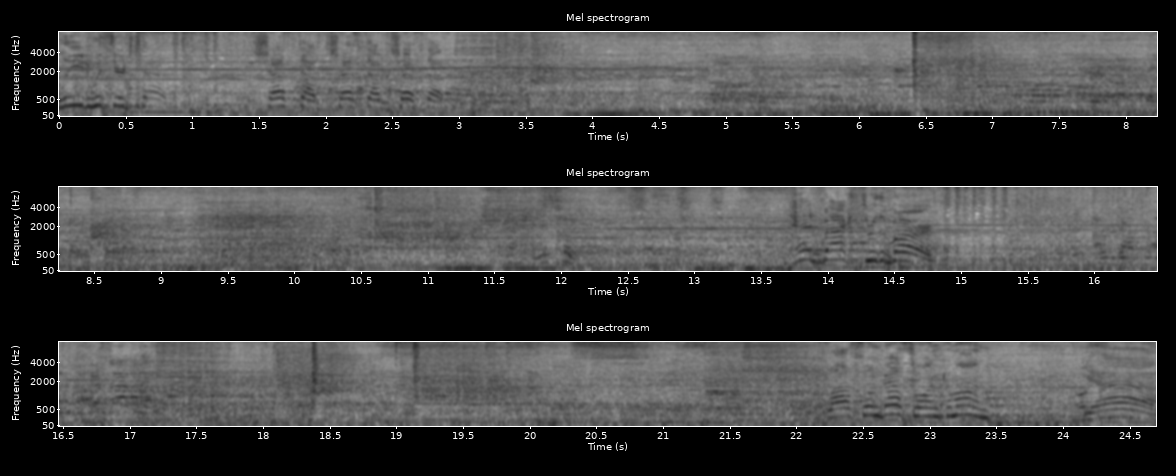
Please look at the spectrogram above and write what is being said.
Lead with your chest. Chest up, chest up, chest up. Head back through the bar. Last one, best one, come on. Yeah.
